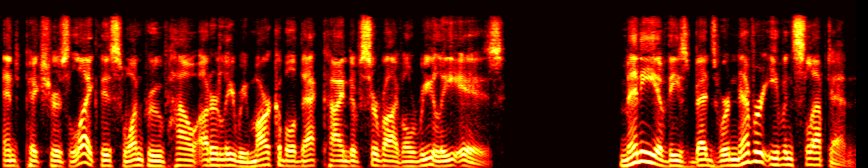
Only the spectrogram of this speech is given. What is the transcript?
and pictures like this one prove how utterly remarkable that kind of survival really is. Many of these beds were never even slept in,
